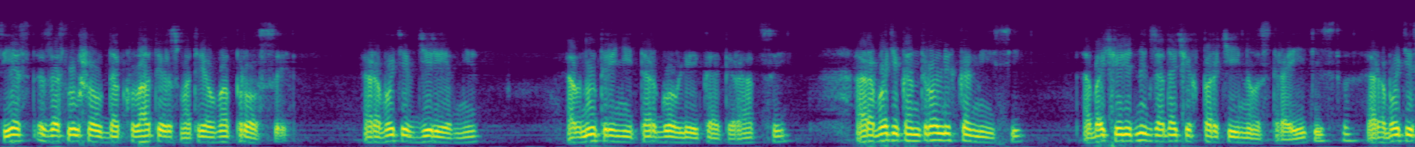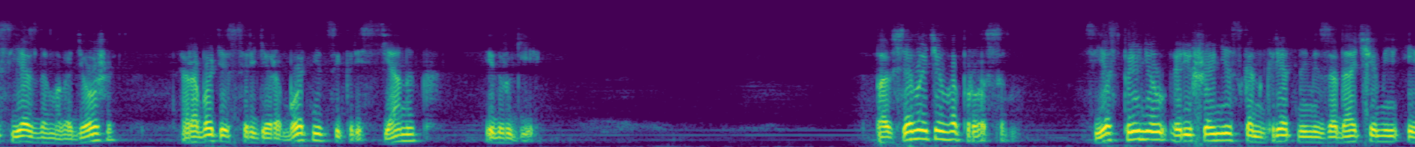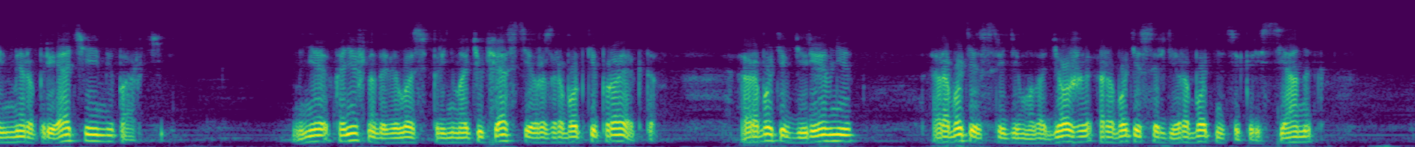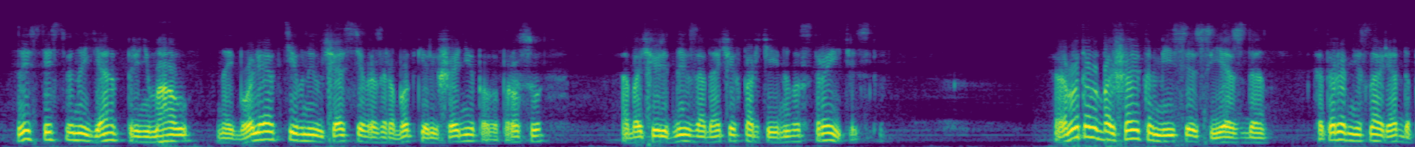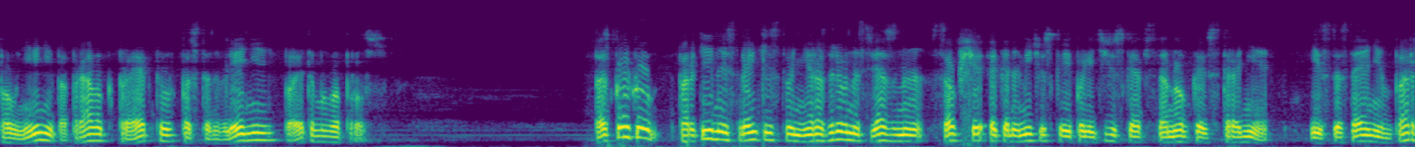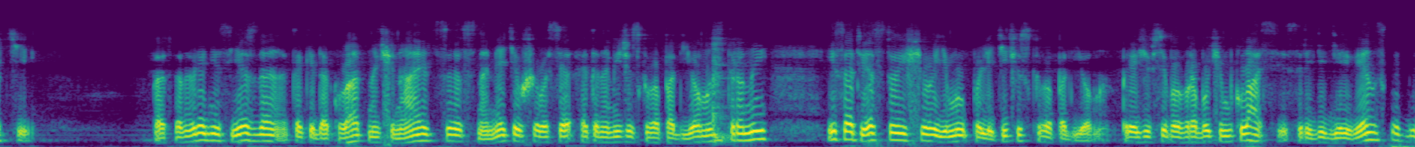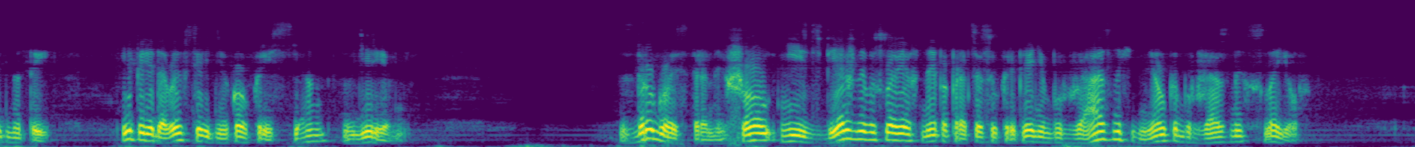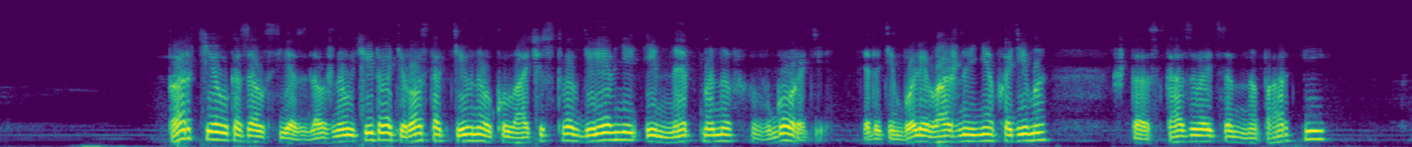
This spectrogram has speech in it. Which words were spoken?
Съезд заслушал доклад и рассмотрел вопросы о работе в деревне, о внутренней торговле и кооперации, о работе контрольных комиссий, об очередных задачах партийного строительства, о работе съезда молодежи, о работе среди работниц и крестьянок и другие. По всем этим вопросам съезд принял решение с конкретными задачами и мероприятиями партии. Мне, конечно, довелось принимать участие в разработке проектов, о работе в деревне, о работе среди молодежи, о работе среди работниц и крестьянок. Но, естественно, я принимал наиболее активное участие в разработке решения по вопросу об очередных задачах партийного строительства. Работала большая комиссия съезда, которая внесла ряд дополнений, поправок к проекту постановления по этому вопросу. Поскольку партийное строительство неразрывно связано с общей экономической и политической обстановкой в стране и с состоянием партии, постановление съезда, как и доклад, начинается с наметившегося экономического подъема страны и соответствующего ему политического подъема, прежде всего в рабочем классе, среди деревенской бедноты и передовых середняков крестьян в деревне. С другой стороны, шел неизбежный в условиях НЭПа процесс укрепления буржуазных и мелкобуржуазных слоев. Партия, указал съезд, должна учитывать рост активного кулачества в деревне и НЭПманов в городе. Это тем более важно и необходимо, что сказывается на партии,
